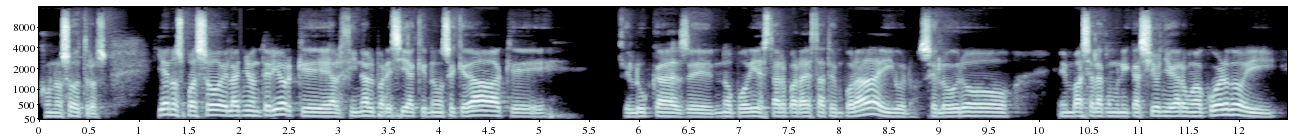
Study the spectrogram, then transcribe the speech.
con nosotros. Ya nos pasó el año anterior que al final parecía que no se quedaba, que, que Lucas eh, no podía estar para esta temporada y bueno, se logró en base a la comunicación llegar a un acuerdo y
